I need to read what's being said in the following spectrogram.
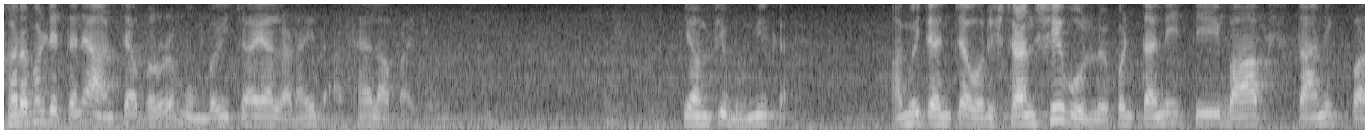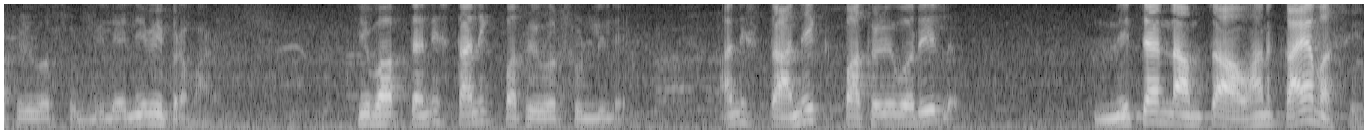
खरं म्हणजे त्याने आमच्याबरोबर मुंबईच्या या लढाईत असायला पाहिजे. ही आमची भूमिका आहे. आम्ही त्यांच्या वरिष्ठांशी बोललो पण त्यांनी ती बाब स्थानिक पातळीवर सोडलेली आहे नेहमीप्रमाणे. ही बाब त्यांनी स्थानिक पातळीवर सोडलेली आहे. आणि स्थानिक पातळीवरील नेत्यांना आमचं आव्हान कायम असेल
